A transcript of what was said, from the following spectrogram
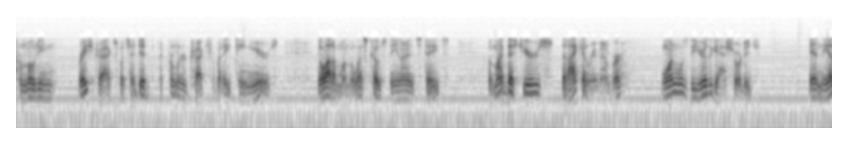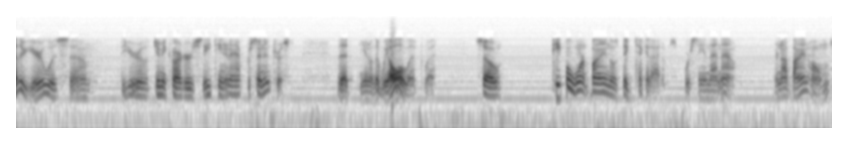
promoting racetracks, which I did, I promoted tracks for about 18 years, and a lot of them on the west coast of the United States. But my best years that I can remember, one was the year of the gas shortage, and the other year was um, the year of Jimmy Carter's 18.5% interest that you know that we all lived with. So people weren't buying those big ticket items. We're seeing that now. They're not buying homes.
